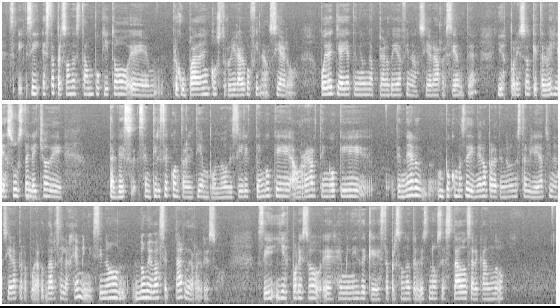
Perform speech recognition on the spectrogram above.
Si, esta persona está un poquito eh, preocupada en construir algo financiero, puede que haya tenido una pérdida financiera reciente y es por eso que tal vez le asusta el hecho de tal vez sentirse contra el tiempo, ¿no? Decir, tengo que ahorrar, tengo que tener un poco más de dinero para tener una estabilidad financiera para poder dársela a Géminis, si no, no me va a aceptar de regreso. ¿sí? Y es por eso, eh, Géminis, de que esta persona tal vez no se ha estado acercando.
